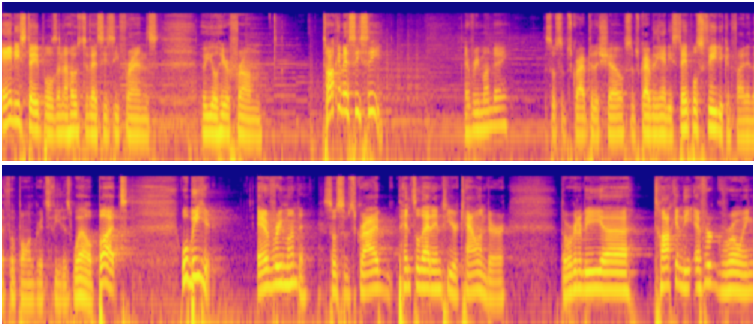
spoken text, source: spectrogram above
Andy Staples, and a host of SEC friends who you'll hear from talking SEC every Monday. So subscribe to the show, subscribe to the Andy Staples feed. You can find it in the Football and Grits feed as well. But we'll be here every Monday. So subscribe, pencil that into your calendar. That we're going to be uh, talking the ever growing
